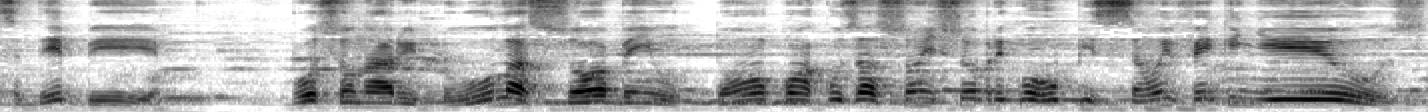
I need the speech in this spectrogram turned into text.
PSDB. Bolsonaro e Lula sobem o tom com acusações sobre corrupção e fake news.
